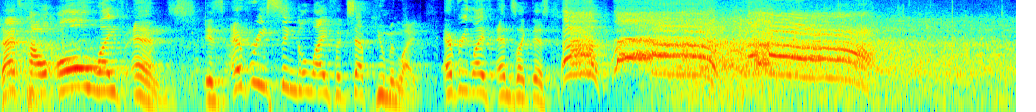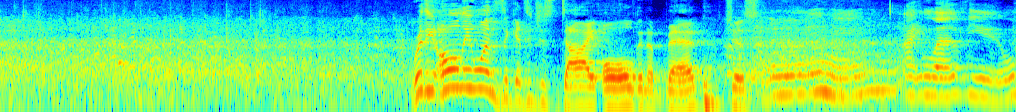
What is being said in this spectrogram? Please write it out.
That's how all life ends. Is every single life except human life. Every life ends like this. Ah! Ah! Ah! We're the only ones that get to just die old in a bed. Just, "Mhm, I love you.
